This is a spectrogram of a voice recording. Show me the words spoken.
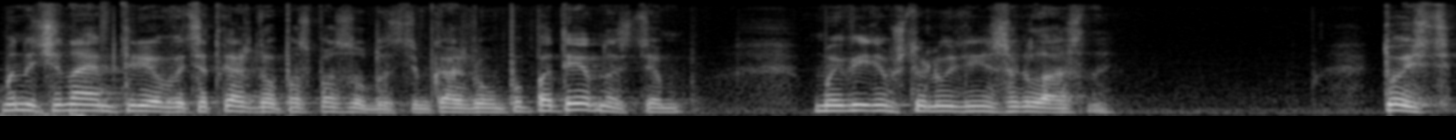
мы начинаем требовать от каждого по способностям, каждому по потребностям, мы видим, что люди не согласны. То есть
